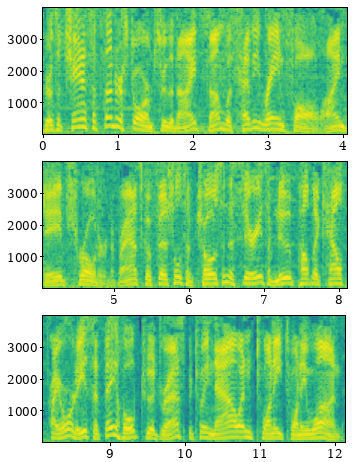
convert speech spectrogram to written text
There's a chance of thunderstorms through the night, some with heavy rainfall. I'm Dave Schroeder. Nebraska officials have chosen a series of new public health priorities that they hope to address between now and 2021.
